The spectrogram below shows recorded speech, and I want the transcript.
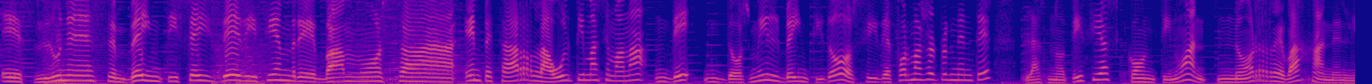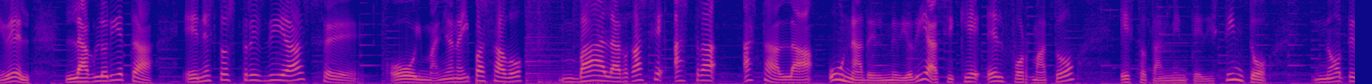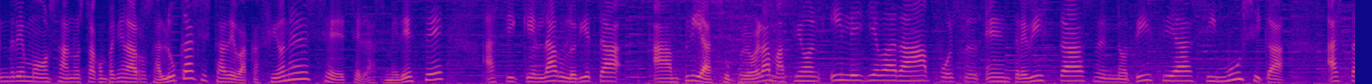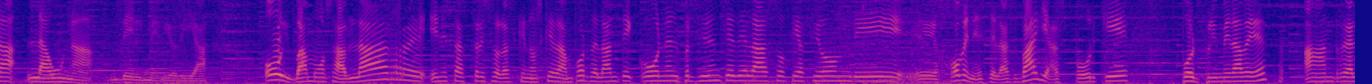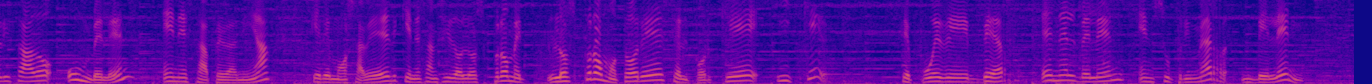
Es lunes 26 de diciembre, vamos a empezar la última semana de 2022 y de forma sorprendente las noticias continúan, no rebajan el nivel. La glorieta en estos tres días, eh, hoy, mañana y pasado, va a alargarse hasta, hasta la una del mediodía, así que el formato es totalmente distinto. No tendremos a nuestra compañera Rosa Lucas, está de vacaciones, se las merece, así que La Glorieta amplía su programación y le llevará pues, entrevistas, noticias y música hasta la una del mediodía. Hoy vamos a hablar, eh, en estas tres horas que nos quedan por delante, con el presidente de la Asociación de eh, Jóvenes de las Vallas, porque por primera vez han realizado un Belén en esa pedanía. Queremos saber quiénes han sido los, promotores, el por qué y qué se puede ver en el Belén, en su primer Belén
